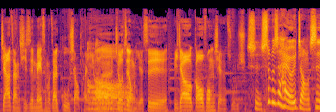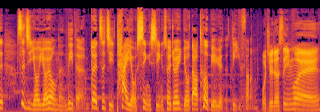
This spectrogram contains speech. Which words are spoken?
家长其实没什么在顾小朋友，哦、就这种也是比较高风险的族群。是，是不是还有一种是自己有游泳能力的人，对自己太有信心，所以就会游到特别远的地方？我觉得是因为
